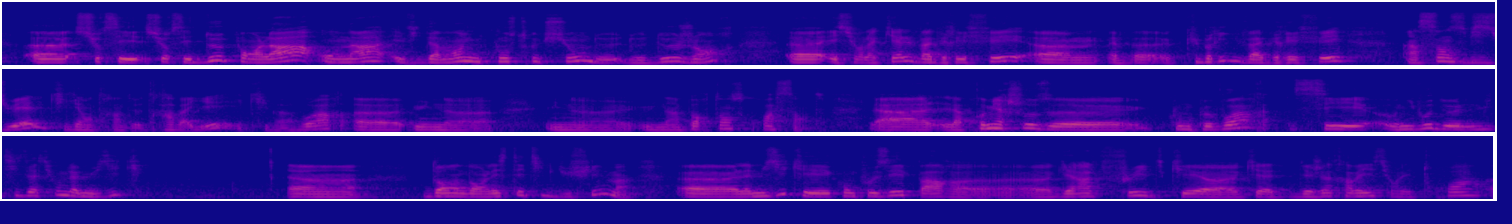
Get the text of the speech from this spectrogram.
sur, ces, sur, ces, deux pans-là, on a évidemment une construction de, deux genres et sur laquelle va greffer, Kubrick va greffer un sens visuel qu'il est en train de travailler et qui va avoir euh, une, une, importance croissante. La, première chose euh, qu'on peut voir, c'est au niveau de l'utilisation de la musique. Euh, dans, l'esthétique du film, la musique est composée par Gerald Fried, qui, a déjà travaillé sur les trois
